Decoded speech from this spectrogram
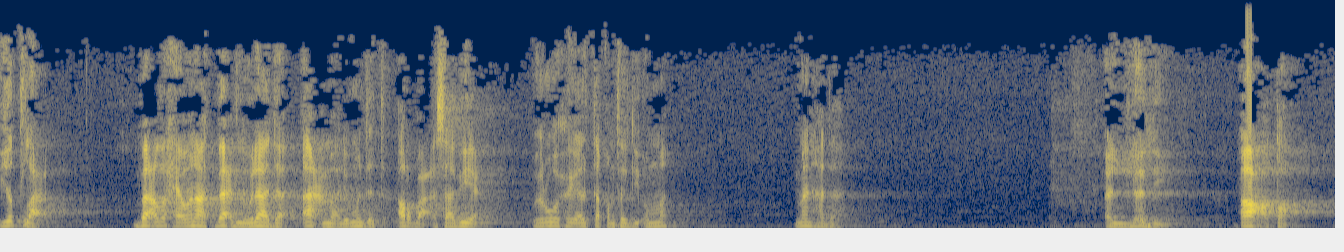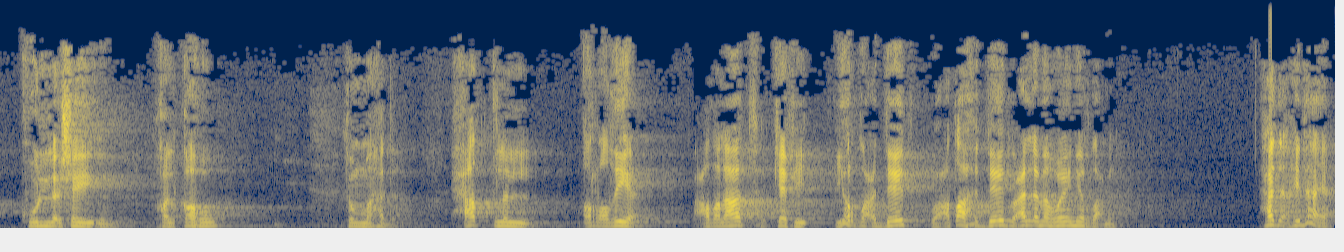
يطلع بعض الحيوانات بعد الولادة أعمى لمدة أربع أسابيع ويروح يلتقم ثدي أمه؟ من هداه الذي أعطى كل شيء خلقه ثم هدى. حط للرضيع عضلات كيف يرضع الديد وأعطاه الديد وعلمه وين يرضع منه. هدى هداية.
